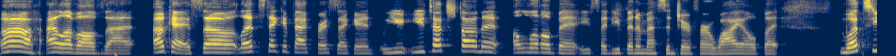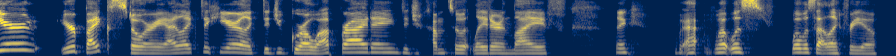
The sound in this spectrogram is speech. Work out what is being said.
Oh, I love all of that. Okay, so let's take it back for a second. You you touched on it a little bit. You said you've been a messenger for a while, but what's your your bike story? I like to hear like did you grow up riding? Did you come to it later in life? Like what was what was that like for you?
